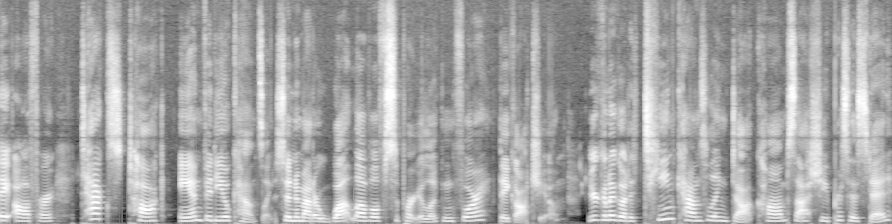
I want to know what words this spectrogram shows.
They offer text, talk, and video counseling. So no matter what level of support you're looking for, they got you. You're going to go to teencounseling.com slash she persisted.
